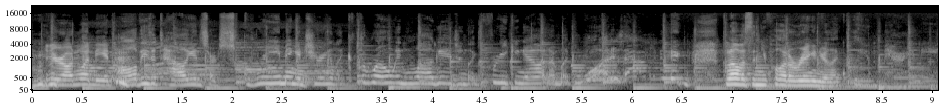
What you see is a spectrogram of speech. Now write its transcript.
And you're on one knee, and all these Italians start screaming and cheering, and like throwing luggage and like freaking out. And I'm like, what is happening? And all of a sudden, you pull out a ring, and you're like, will you marry me?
